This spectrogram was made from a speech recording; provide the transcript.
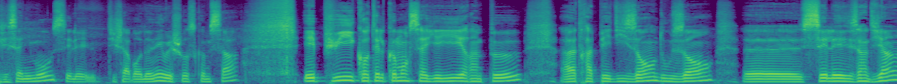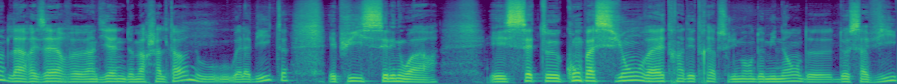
les animaux, c'est les petits chats abandonnés ou les choses comme ça. Et puis quand elle commence à vieillir un peu, à attraper 10 ans, 12 ans, euh, c'est les Indiens de la réserve indienne de Marshalltown où, où elle habite. Et puis c'est les Noirs. Et cette compassion va être un des traits absolument dominants de, de sa vie.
